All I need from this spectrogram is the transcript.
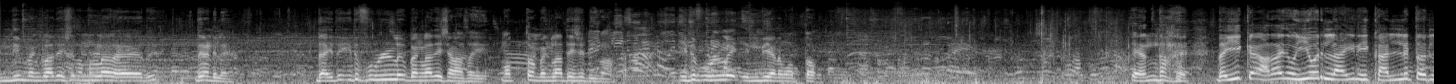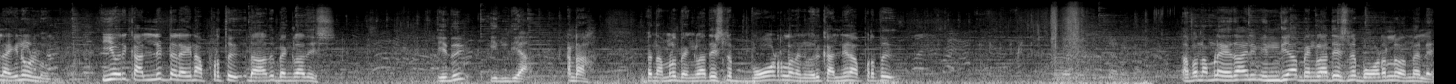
ഇന്ത്യയും ബംഗ്ലാദേശും നമ്മളുടെ ഇത് ഇത് കണ്ടില്ലേ? ഇതാ ഇത് ഇത് ഫുള്ള് ബംഗ്ലാദേശാണ് സൈഡ് മൊത്തം ബംഗ്ലാദേശ് ടീമാണ് ഇത് ഫുള്ള് ഇന്ത്യയാണ് മൊത്തം. എന്താ? ഈ അതായത് ഈ ഒരു ലൈൻ ഈ കല്ലിട്ട ഒരു ലൈനുള്ളൂ ഈ ഒരു കല്ലിട്ട ലൈൻ അപ്പുറത്ത് ഇതാ അത് ബംഗ്ലാദേശ്. ഇത് ഇന്ത്യ. കണ്ടാ? ഇപ്പം നമ്മൾ ബംഗ്ലാദേശിന്റെ ബോർഡറിലാണ് ഒരു കല്ലിനപ്പുറത്ത് അപ്പം നമ്മൾ ഏതായാലും ഇന്ത്യ ബംഗ്ലാദേശിന്റെ ബോർഡറിൽ വന്നല്ലേ?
